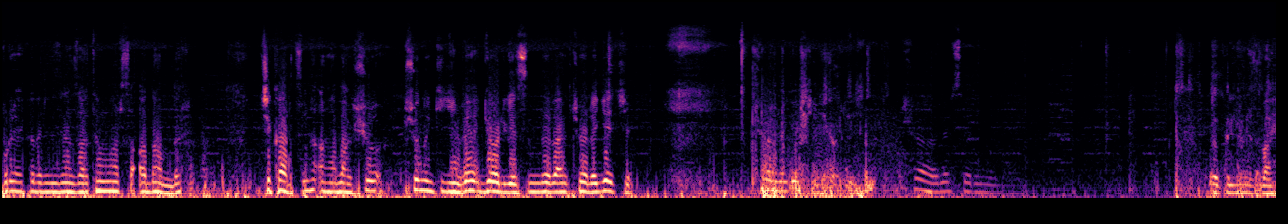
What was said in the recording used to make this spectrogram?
Buraya kadar izleyen zaten varsa adamdır. Çıkartsın. Aha bak şu şununki gibi gölgesinde ben şöyle geçeyim. Şöyle geçeyim. Şöyle sereyim. Öpüldünüz bay.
